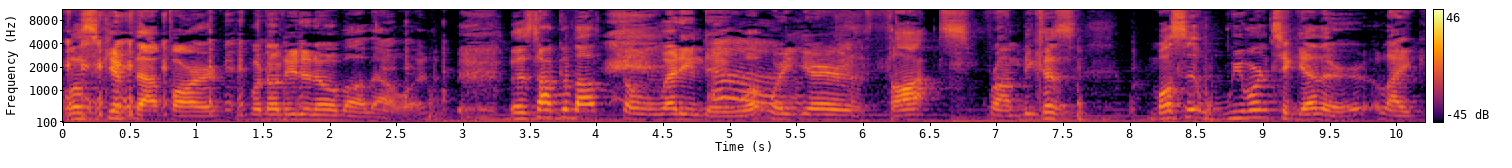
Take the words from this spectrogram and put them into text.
we'll skip that part. We don't need to know about that one. Let's talk about the wedding day. What were Oh. your thoughts from? Because most of, we weren't together like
